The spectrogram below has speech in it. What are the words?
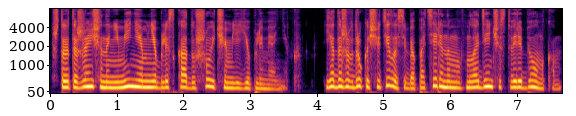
что эта женщина не менее мне близка душой, чем ее племянник. Я даже вдруг ощутила себя потерянным в младенчестве ребенком,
